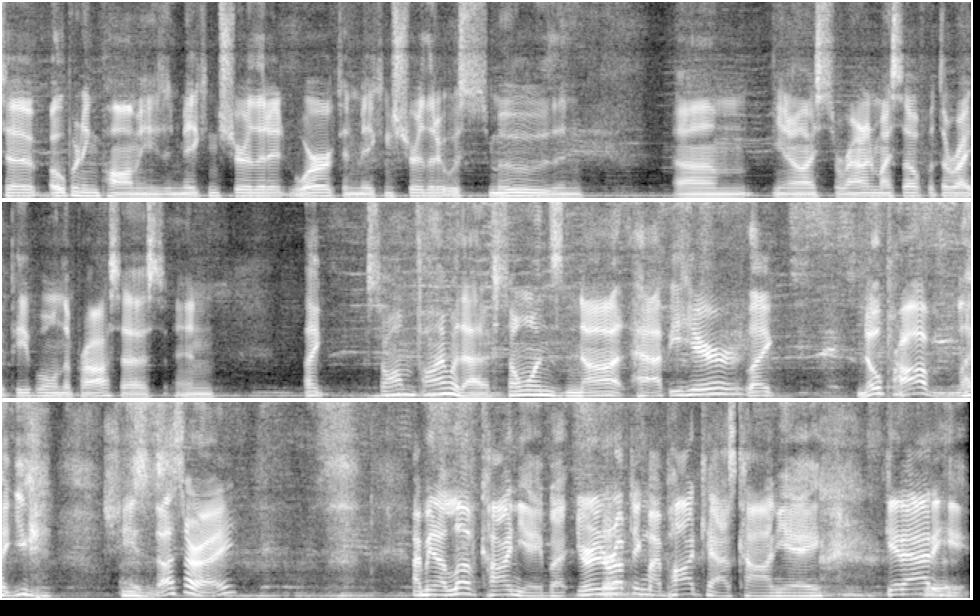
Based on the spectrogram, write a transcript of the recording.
to opening Palmys and making sure that it worked and making sure that it was smooth and um, you know I surrounded myself with the right people in the process and like so I'm fine with that. If someone's not happy here, like no problem. Like you, Jesus. that's all right. I mean, I love Kanye, but you're interrupting my podcast, Kanye. Get out of here.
